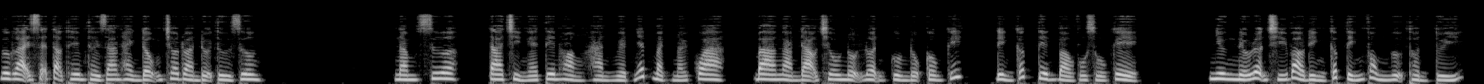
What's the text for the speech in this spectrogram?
ngược lại sẽ tạo thêm thời gian hành động cho đoàn đội Từ Dương. Năm xưa, ta chỉ nghe tiên hoàng Hàn Nguyệt nhất mạch nói qua, ba ngàn đạo châu nội luận cường độ công kích, đỉnh cấp tiên bảo vô số kể. Nhưng nếu luận trí bảo đỉnh cấp tính phòng ngự thuần túy,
